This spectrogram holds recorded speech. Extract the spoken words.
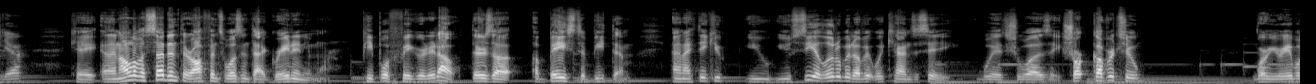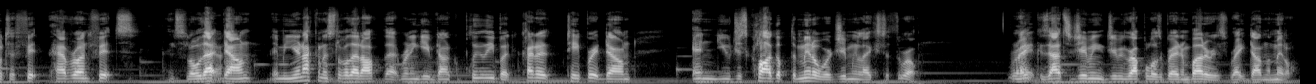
Yeah. Okay, and then all of a sudden their offense wasn't that great anymore. People figured it out. There's a, a base to beat them. And I think you, you, you see a little bit of it with Kansas City, which was a short cover two, where you're able to fit have run fits and slow that down. I mean, you're not going to slow that off that running game down completely, but kind of taper it down, and you just clog up the middle where Jimmy likes to throw right? Because that's Jimmy Jimmy Garoppolo's bread and butter is right down the middle.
